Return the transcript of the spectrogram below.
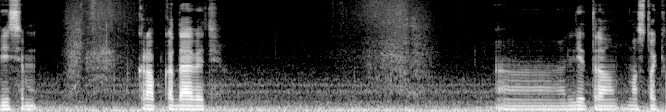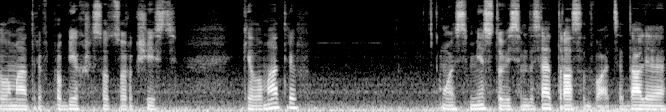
8,9 е, літра на 100 кілометрів, пробіг 646 кілометрів. Ось місто 80, траса 20. Далі е,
